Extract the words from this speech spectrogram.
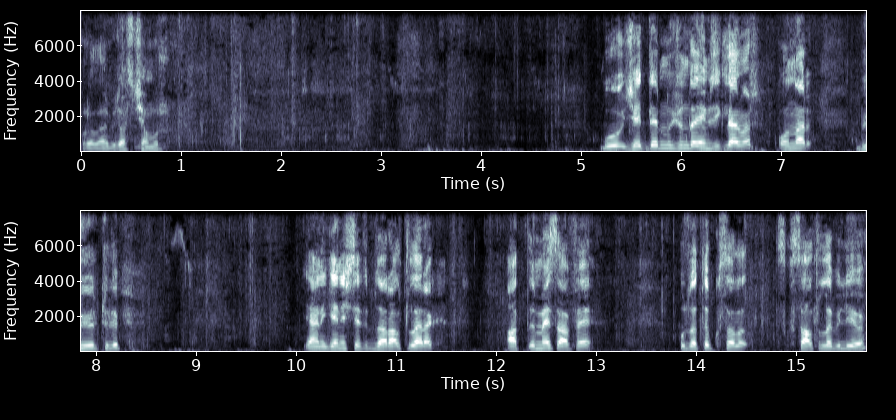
Buralar biraz çamur. Bu jetlerin ucunda emzikler var. Onlar büyütülüp yani genişletip daraltılarak attığı mesafe uzatıp kısal- kısaltılabiliyor.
